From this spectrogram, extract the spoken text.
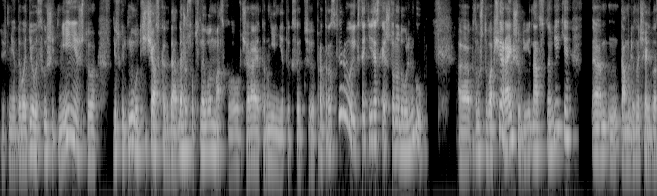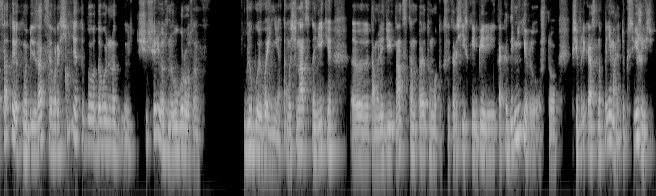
То есть мне доводилось слышать мнение, что, дескать, ну вот сейчас, когда даже, собственно, Илон Маск его вчера это мнение, так сказать, протранслировал, и, кстати, нельзя сказать, что оно довольно глупо. А, потому что вообще раньше, в 19 веке, эм, там или в начале 20 века, мобилизация в России это была довольно э, серьезная угроза в любой войне. Там, в 18 веке э, там, или в 19 поэтому, так сказать, Российская империя так и доминировала, что все прекрасно понимали, только свяжись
